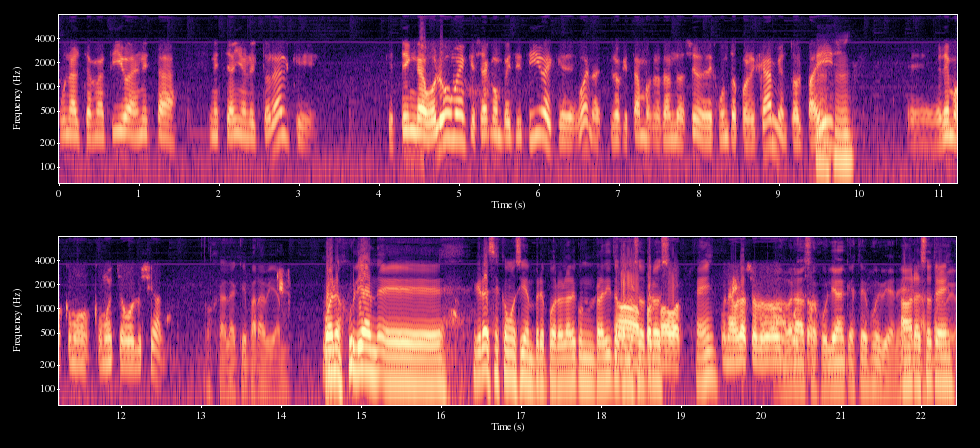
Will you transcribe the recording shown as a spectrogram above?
una alternativa en esta en este año electoral que, que tenga volumen, que sea competitiva y que, bueno, es lo que estamos tratando de hacer desde Juntos por el Cambio en todo el país. Eh, veremos cómo, cómo esto evoluciona. Ojalá que para bien. Bueno, Julián, eh, gracias como siempre por hablar con un ratito con No, por nosotros. favor. ¿eh? Un abrazo a los dos. Abrazo, gusto. Julián, que estés muy bien. ¿eh? Abrazote.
